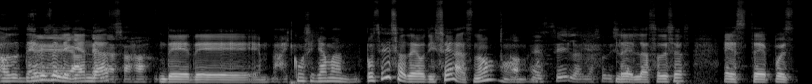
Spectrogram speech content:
o de héroes de, leyendas, Atenas, ajá. de, de, ay, ¿cómo se llaman? Pues eso, de Odiseas, ¿no? Ah, eh, sí, las, las de Odiseas. las Odiseas, este, pues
